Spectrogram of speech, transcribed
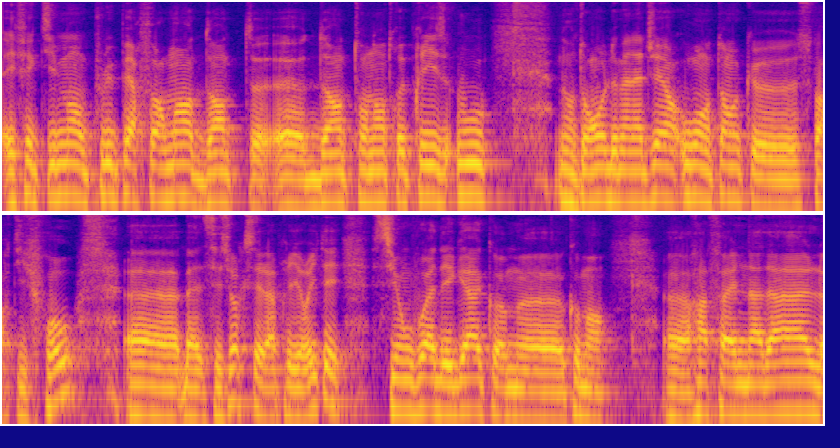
effectivement plus performant dans, euh, dans ton entreprise ou dans ton rôle de manager ou en tant que sportif pro, euh, ben, c'est sûr que c'est la priorité. Si on voit des gars comme comment Raphaël Nadal,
